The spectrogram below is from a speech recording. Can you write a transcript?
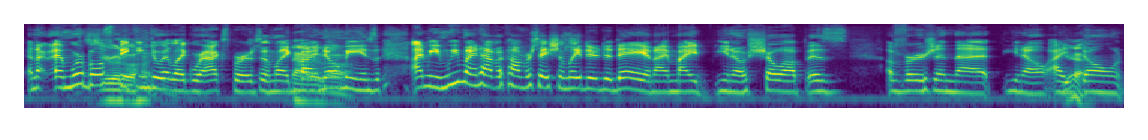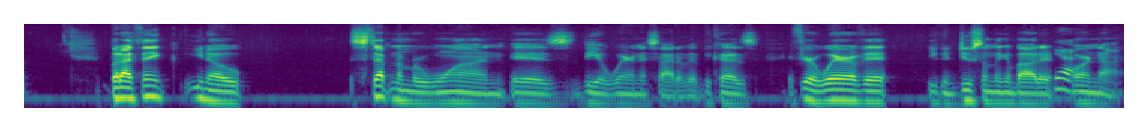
And, I- and we're both Zero to speaking to it like we're experts and like Not by no all. means I mean we might have a conversation later today and I might, you know, show up as a version that, you know, I Yeah. don't but I think, you know, step number one is the awareness side of it because if you're aware of it, you can do something about it Yeah. or not.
